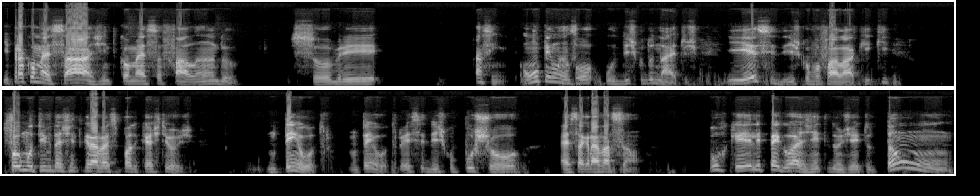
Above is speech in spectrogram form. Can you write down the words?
E para começar, a gente começa falando sobre assim, ontem lançou o disco do Nights. E esse disco eu vou falar aqui que foi o motivo da gente gravar esse podcast hoje. Não tem outro, não tem outro. Esse disco puxou essa gravação. Porque ele pegou a gente de um jeito tão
